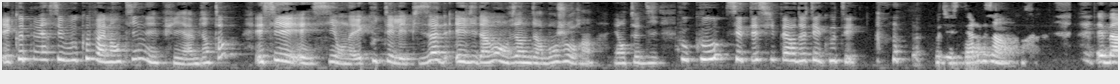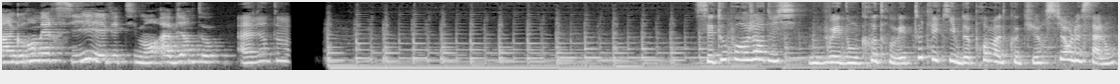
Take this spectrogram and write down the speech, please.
Écoute, merci beaucoup Valentine et puis à bientôt. Et si et si on a écouté l'épisode, évidemment on vient de dire bonjour hein, et on te dit coucou, c'était super de t'écouter. J'espère bien. Eh ben un grand merci et effectivement à bientôt. À bientôt. C'est tout pour aujourd'hui. Vous pouvez donc retrouver toute l'équipe de Promo de Couture sur le salon.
